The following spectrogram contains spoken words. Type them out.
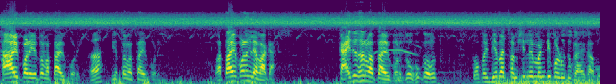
ખાવી પડે એ તો બતાવવી પડે. હા? એ તો બતાવવી પડે. બતાવવી પડે ને લેવા કા કાયદેસર બતાવવી પણ તો હું કહું તો પછી બે બાદ સમશીલે મંડી પડું તું કાય કામો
